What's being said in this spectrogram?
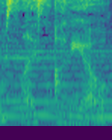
Home Slice Audio.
